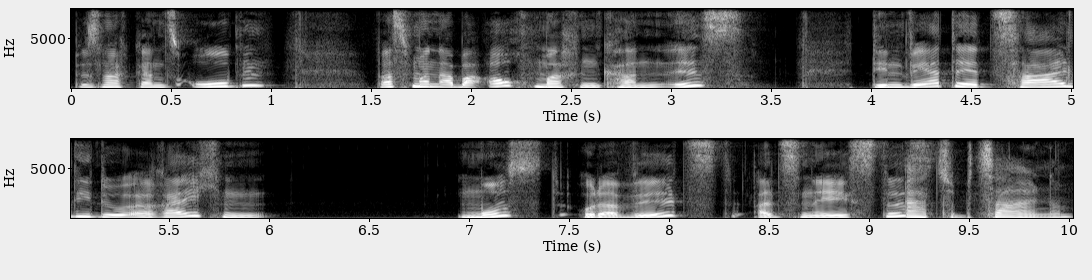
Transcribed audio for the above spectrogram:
bis nach ganz oben. Was man aber auch machen kann, ist, den Wert der Zahl, die du erreichen musst oder willst, als nächstes, Ah, zu bezahlen, ne?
